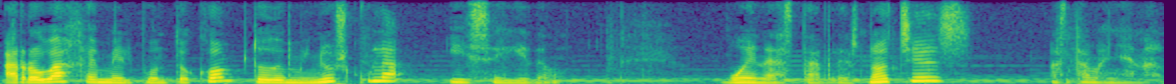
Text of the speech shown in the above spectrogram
arroba gmail.com, todo minúscula y seguido. Buenas tardes, noches, hasta mañana.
